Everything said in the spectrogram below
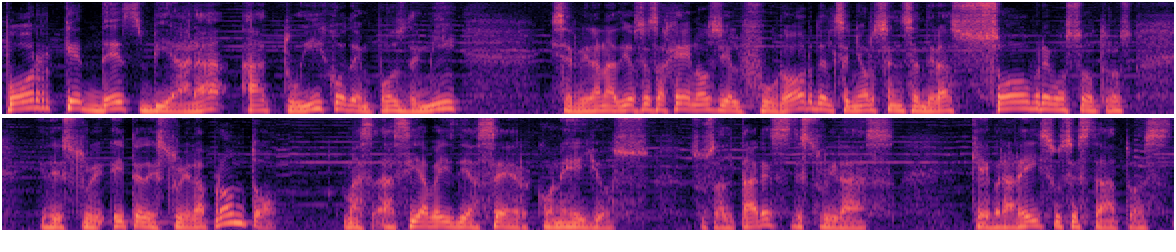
porque desviará a tu hijo de en pos de mí, y servirán a dioses ajenos, y el furor del Señor se encenderá sobre vosotros, y, te destruirá pronto. Mas así habéis de hacer con ellos. Sus altares destruirás, quebraréis sus estatuas,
